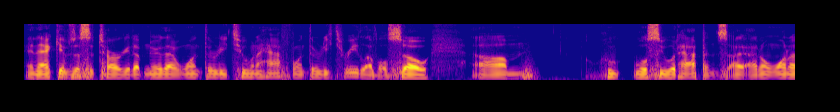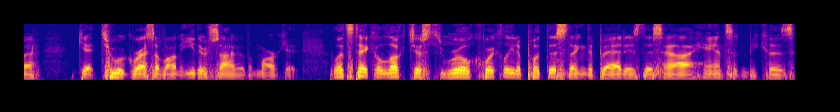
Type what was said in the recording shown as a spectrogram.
and that gives us a target up near that 132 and a half, 133 level. So, um, who, we'll see what happens. I, I don't want to get too aggressive on either side of the market. Let's take a look just real quickly to put this thing to bed. Is this uh, Hansen? Because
